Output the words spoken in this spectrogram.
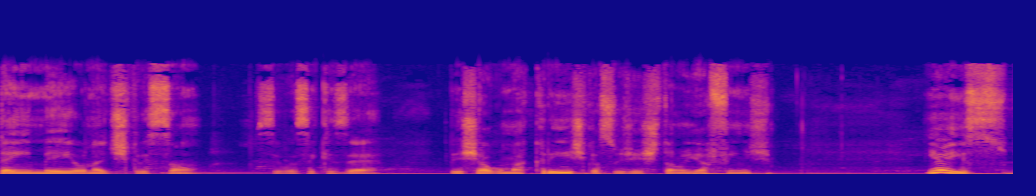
tem e-mail na descrição se você quiser deixar alguma crítica, sugestão e afins. E é isso.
